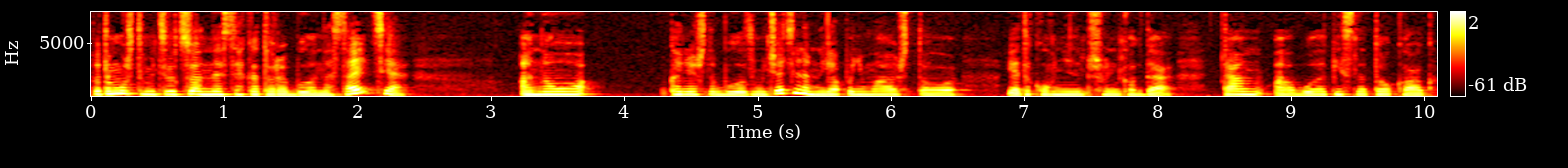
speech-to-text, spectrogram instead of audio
потому что мотивационное эссе, которое было на сайте, оно, конечно, было замечательным, но я понимаю, что я такого не напишу никогда. Там а, было описано то, как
